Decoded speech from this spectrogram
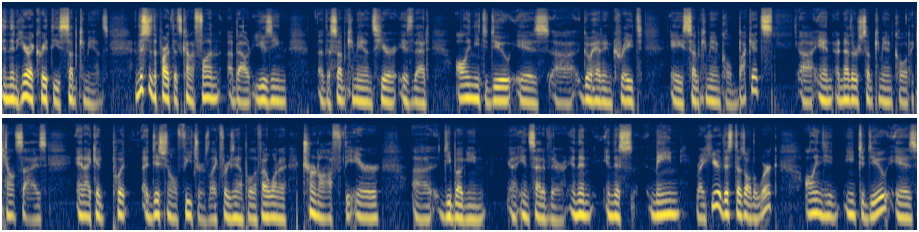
And then here I create these subcommands. And this is the part that's kind of fun about using uh, the subcommands here is that all I need to do is uh, go ahead and create a subcommand called buckets uh, and another subcommand called account size. And I could put additional features. Like for example, if I want to turn off the error uh, debugging uh, inside of there. And then in this main right here, this does all the work. All I need to do is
